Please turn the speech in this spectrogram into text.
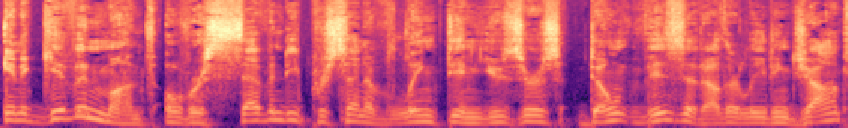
In a given month, over 70% of LinkedIn users don't visit other leading job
